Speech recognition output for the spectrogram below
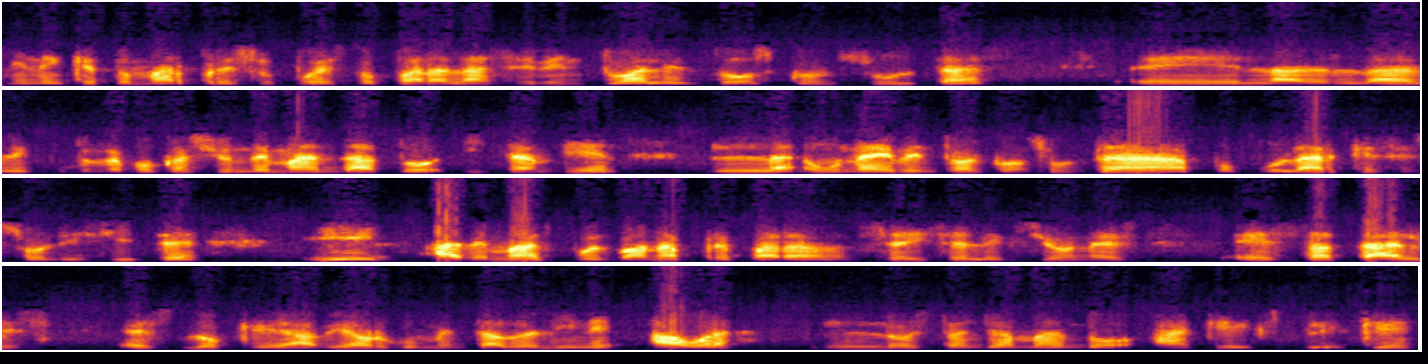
tienen que tomar presupuesto para las eventuales dos consultas eh, la, revocación de mandato y también una eventual consulta popular que se solicite y además pues van a preparar seis elecciones estatales. Es lo que había argumentado el INE. Ahora lo están llamando a que explique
